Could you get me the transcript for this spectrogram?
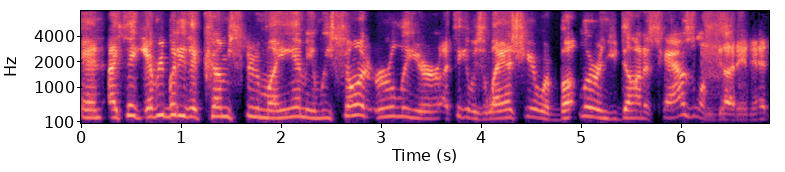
And I think everybody that comes through Miami, and we saw it earlier, I think it was last year where Butler and Udonis Haslem got in it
